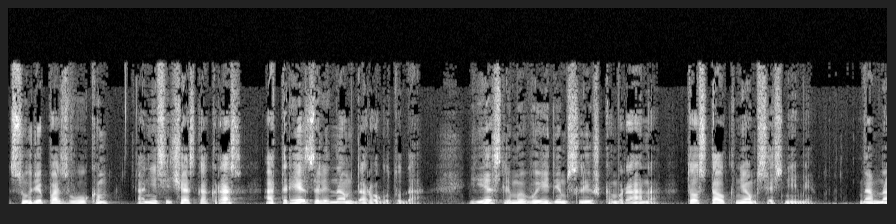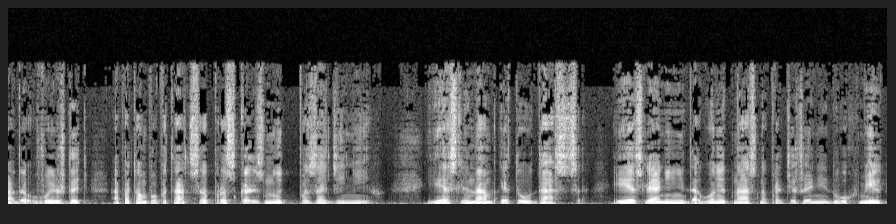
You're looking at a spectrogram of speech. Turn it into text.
Судя по звукам, они сейчас как раз отрезали нам дорогу туда. Если мы выйдем слишком рано, то столкнемся с ними. Нам надо выждать, а потом попытаться проскользнуть позади них. Если нам это удастся, и если они не догонят нас на протяжении двух миль,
